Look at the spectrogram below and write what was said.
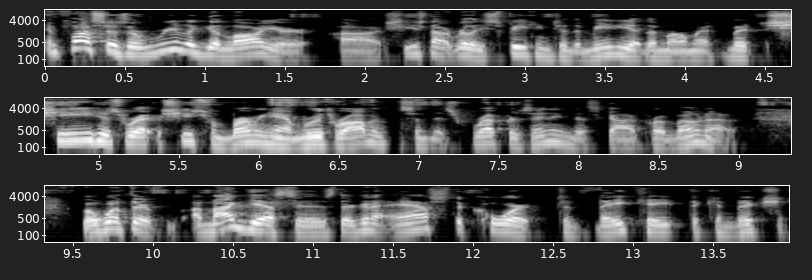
And plus, there's a really good lawyer. Uh, she's not really speaking to the media at the moment, but she has. Re- she's from Birmingham, Ruth Robinson, that's representing this guy pro bono. But what they're, my guess is they're going to ask the court to vacate the conviction.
